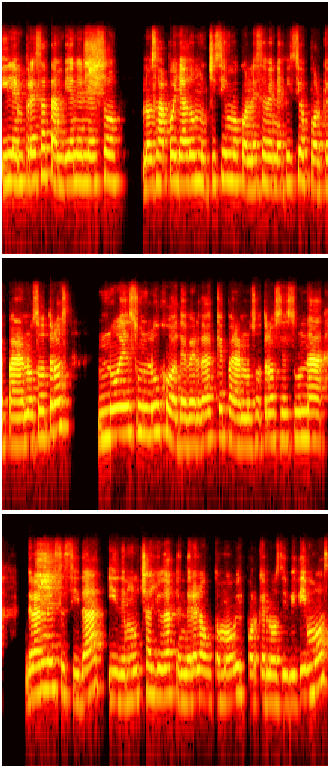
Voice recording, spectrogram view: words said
y la empresa también en eso nos ha apoyado muchísimo con ese beneficio porque para nosotros no es un lujo, de verdad que para nosotros es una gran necesidad y de mucha ayuda tener el automóvil porque nos dividimos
